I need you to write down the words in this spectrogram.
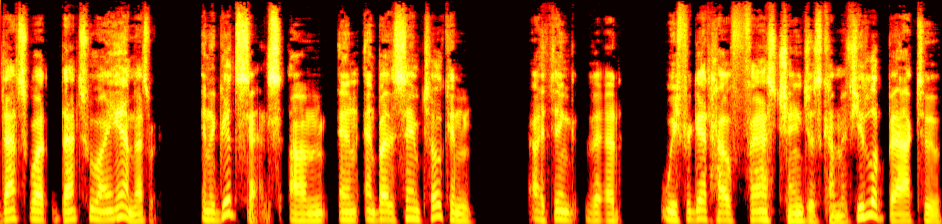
that's what, that's who I am. That's what, in a good sense. Um, and, and by the same token, I think that we forget how fast changes come. If you look back to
